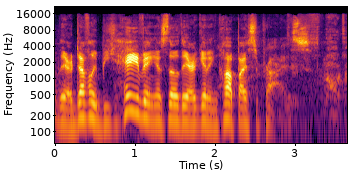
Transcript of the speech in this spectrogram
They are definitely behaving as though they are getting caught by surprise. Slaughter.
